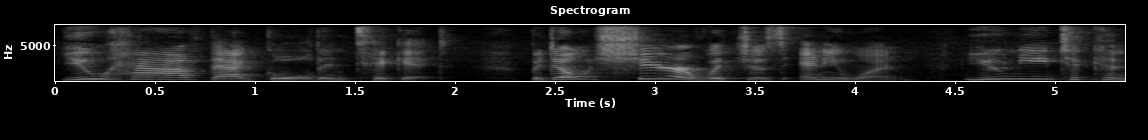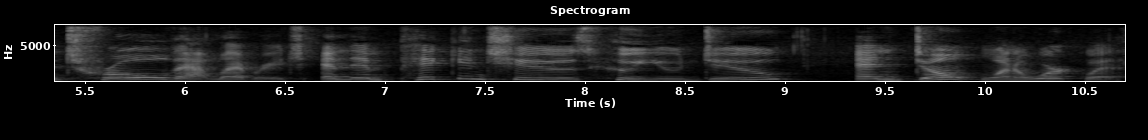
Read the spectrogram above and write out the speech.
You have that golden ticket, but don't share with just anyone. You need to control that leverage and then pick and choose who you do and don't want to work with.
